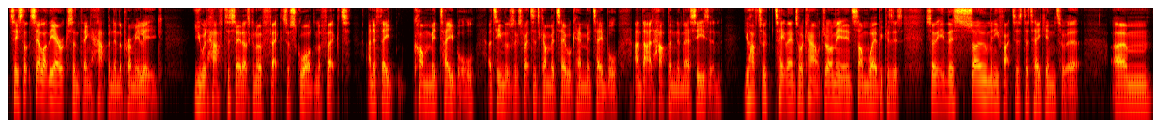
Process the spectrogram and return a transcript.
say say like the Eriksen thing happened in the Premier League, you would have to say that's going to affect a squad and affect. And if they come mid-table, a team that was expected to come mid-table came mid-table, and that had happened in their season, you have to take that into account. Do you know what I mean? In some way, because it's so it, there's so many factors to take into it. Um,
